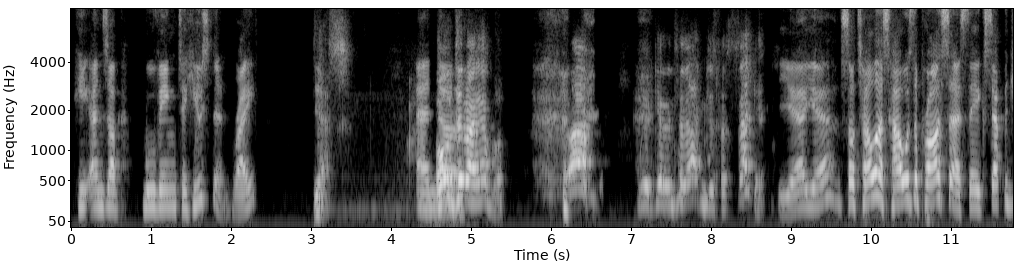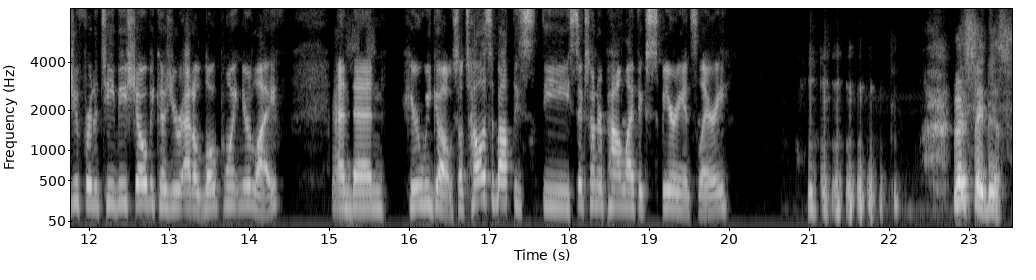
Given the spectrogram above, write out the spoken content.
he ends up moving to Houston, right? Yes. And oh, uh, did I ever? ah, we'll get into that in just a second. Yeah, yeah. So tell us, how was the process? They accepted you for the TV show because you're at a low point in your life, yes. and then here we go. So tell us about this the 600 pound life experience, Larry. Let's say this:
